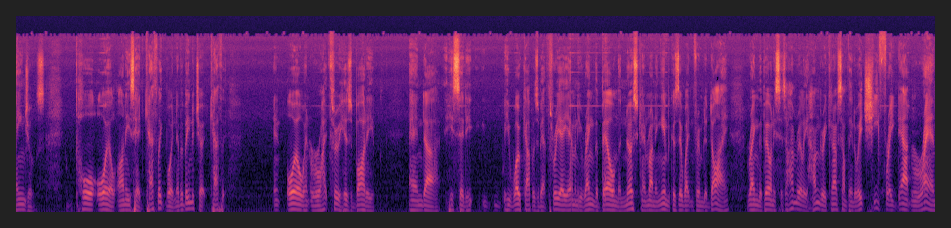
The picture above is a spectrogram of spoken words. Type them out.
angels pour oil on his head. Catholic boy, never been to church, Catholic and oil went right through his body. And uh, he said he, he woke up, it was about 3 a.m., and he rang the bell, and the nurse came running in because they're waiting for him to die. Rang the bell, and he says, I'm really hungry. Can I have something to eat? She freaked out and ran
